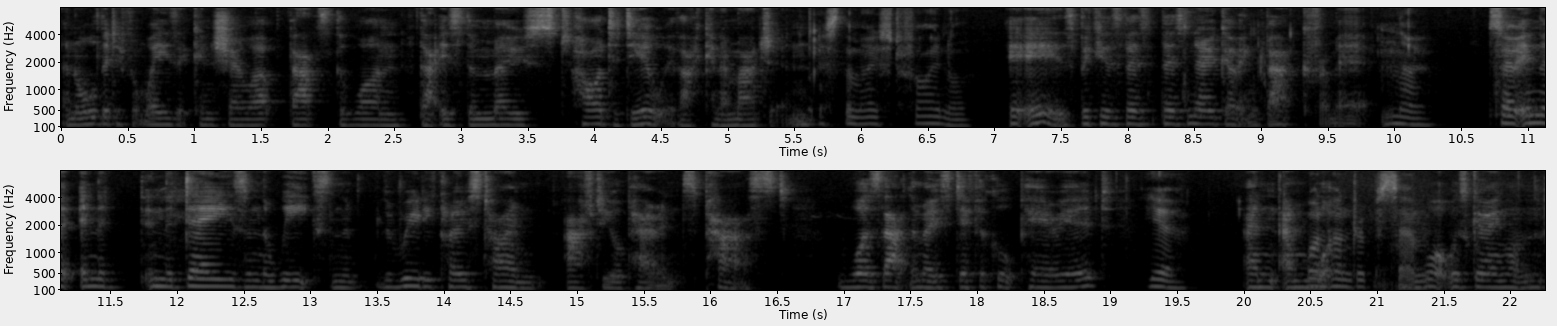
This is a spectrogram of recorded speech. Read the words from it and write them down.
and all the different ways it can show up, that's the one that is the most hard to deal with, I can imagine. It's the most final. It is because there's there's no going back from it. No. So in the in the in the days and the weeks and the, the really close time after your parents passed, was that the most difficult period? Yeah. And and hundred percent. what was going on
